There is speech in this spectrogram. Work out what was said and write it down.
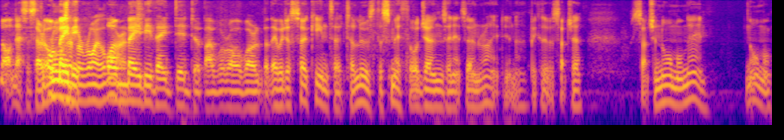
Not necessarily, The or maybe, royal or warrant. maybe they did it by royal warrant, but they were just so keen to, to lose the Smith or Jones in its own right, you know, because it was such a such a normal name, normal.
